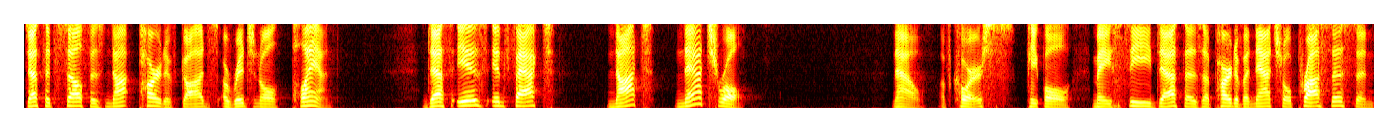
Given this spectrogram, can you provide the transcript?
Death itself is not part of God's original plan. Death is, in fact, not natural. Now, of course, people may see death as a part of a natural process, and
